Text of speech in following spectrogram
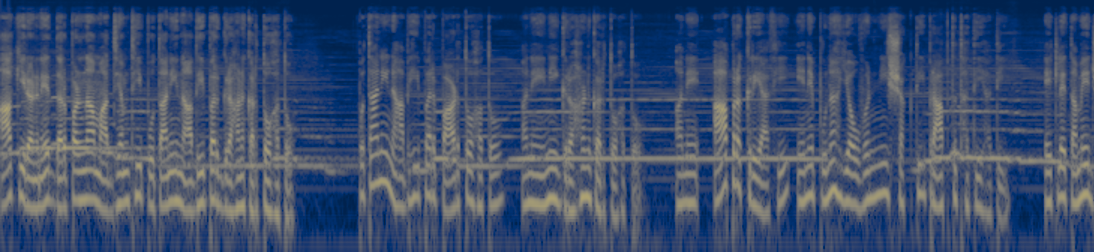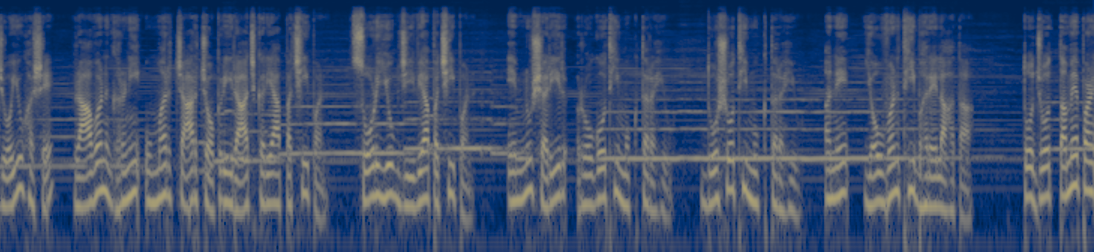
આ કિરણને દર્પણના માધ્યમથી પોતાની નાભી પર ગ્રહણ કરતો હતો. પોતાની નાભી પર પાડતો હતો અને એની ગ્રહણ કરતો હતો. અને આ પ્રક્રિયાથી એને પુનઃ યૌવનની શક્તિ પ્રાપ્ત થતી હતી. એટલે તમે જોયું હશે, રાવણ ઘરની ઉંમર ચાર ચોપડી રાજ કર્યા પછી પણ, સોળ યુગ જીવ્યા પછી પણ, એમનું શરીર રોગોથી મુક્ત રહ્યું, દોષોથી મુક્ત રહ્યું અને યૌવનથી ભરેલા હતા. તો જો તમે પણ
